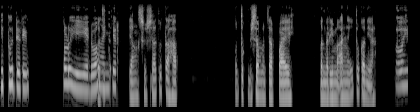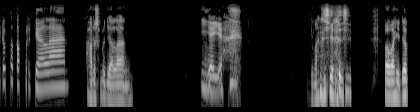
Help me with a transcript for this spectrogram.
Gitu, Drew. Kok lu iya iya doang Berarti anjir? yang susah tuh tahap untuk bisa mencapai penerimaannya itu kan ya? Bahwa hidup tetap berjalan. Harus berjalan. Iya iya. gimana sih bahwa hidup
